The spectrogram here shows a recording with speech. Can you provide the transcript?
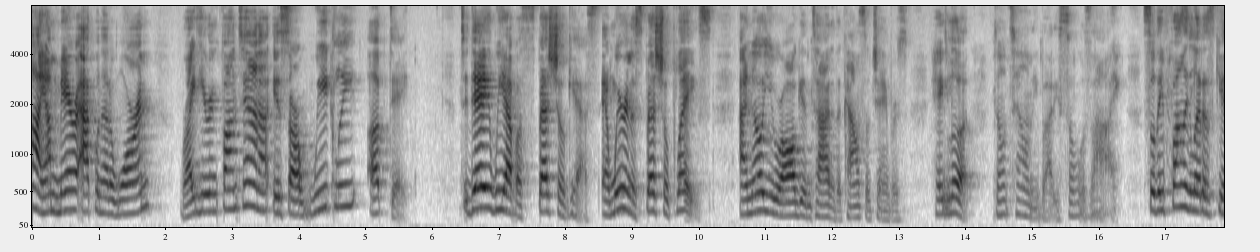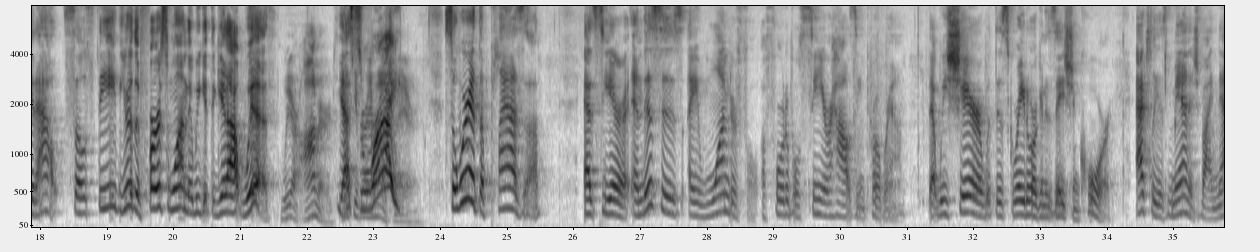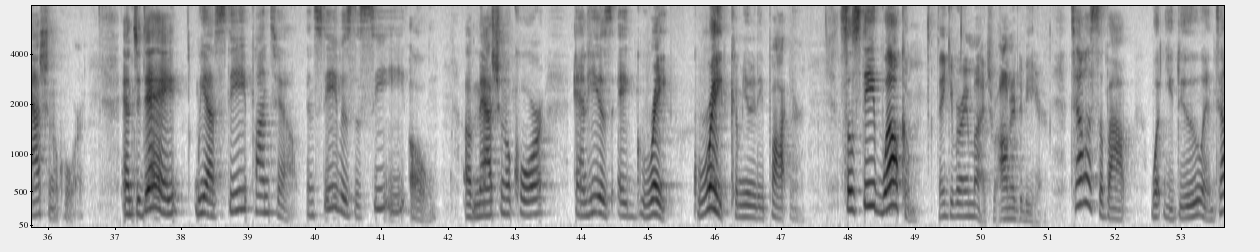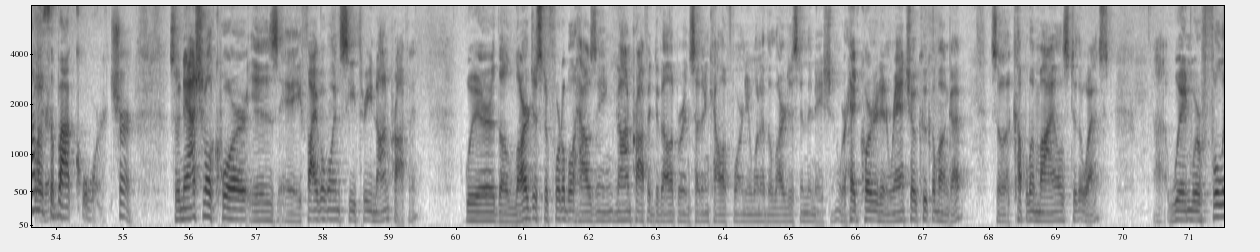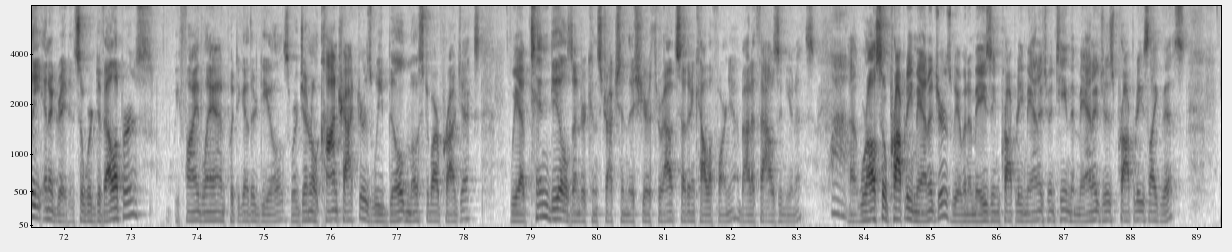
Hi, I'm Mayor Aquanetta Warren. Right here in Fontana, it's our weekly update. Today we have a special guest, and we're in a special place. I know you are all getting tired of the council chambers. Hey, look, don't tell anybody, so was I. So they finally let us get out. So, Steve, you're the first one that we get to get out with. We are honored. Yes, right. Much, so we're at the plaza at Sierra, and this is a wonderful, affordable senior housing program that we share with this great organization, CORE. Actually, is managed by National CORE. And today we have Steve PonTell, and Steve is the CEO of National CORE, and he is a great great community partner. So, Steve, welcome. Thank you very much. We're honored to be here. Tell us about what you do and tell sure. us about CORE. Sure. So, National CORE is a 501c3 nonprofit. We're the largest affordable housing nonprofit developer in Southern California, one of the largest in the nation. We're headquartered in Rancho Cucamonga, so a couple of miles to the west. Uh, when we're fully integrated, so we're developers, we find land, put together deals. We're general contractors. We build most of our projects. We have 10 deals under construction this year throughout Southern California, about 1,000 units. Wow. Uh, we're also property managers. We have an amazing property management team that manages properties like this.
